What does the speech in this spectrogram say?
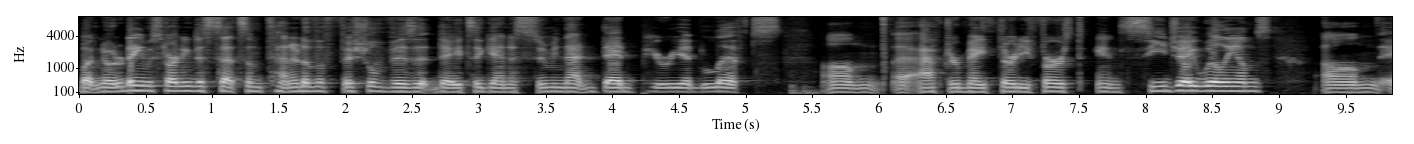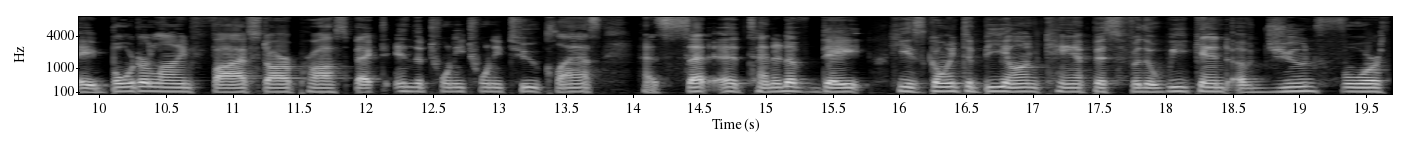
but Notre Dame is starting to set some tentative official visit dates again, assuming that dead period lifts um, after May 31st. And CJ Williams um, a borderline five star prospect in the 2022 class, has set a tentative date. He is going to be on campus for the weekend of June 4th.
